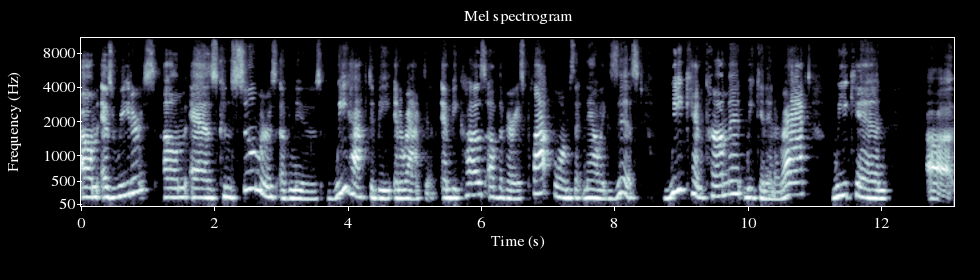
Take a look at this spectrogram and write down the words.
um, as readers, um, as consumers of news, we have to be interactive. And because of the various platforms that now exist, we can comment, we can interact, we can uh,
